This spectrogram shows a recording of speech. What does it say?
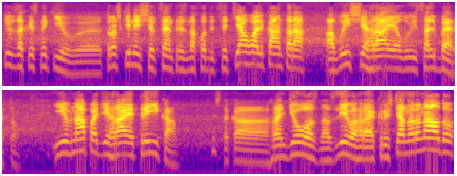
півзахисників. Трошки нижче в центрі знаходиться Тяго Алькантара, а вище грає Луїс Альберто. І в нападі грає трійка. Ось така грандіозна. Зліва грає Кріштіано Роналду,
